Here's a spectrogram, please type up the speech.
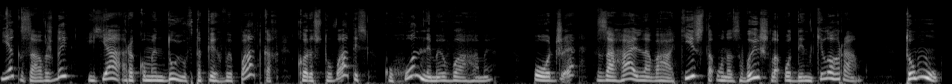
Як завжди, я рекомендую в таких випадках користуватись кухонними вагами. Отже, загальна вага тіста у нас вийшла 1 кг. Тому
